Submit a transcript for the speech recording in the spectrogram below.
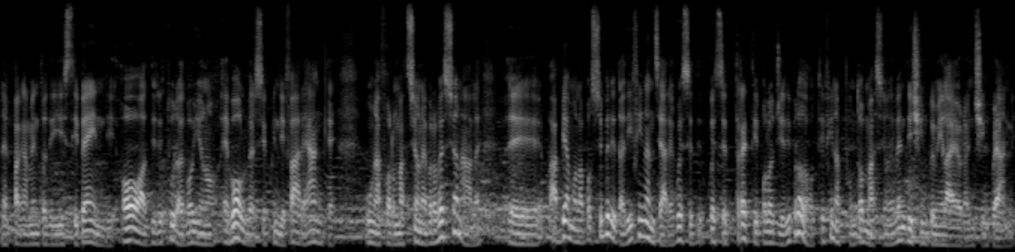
nel pagamento degli stipendi o addirittura vogliono evolversi e quindi fare anche anche una formazione professionale, eh, abbiamo la possibilità di finanziare queste, queste, tre tipologie di prodotti fino appunto a un massimo di 25 mila euro in 5 anni.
